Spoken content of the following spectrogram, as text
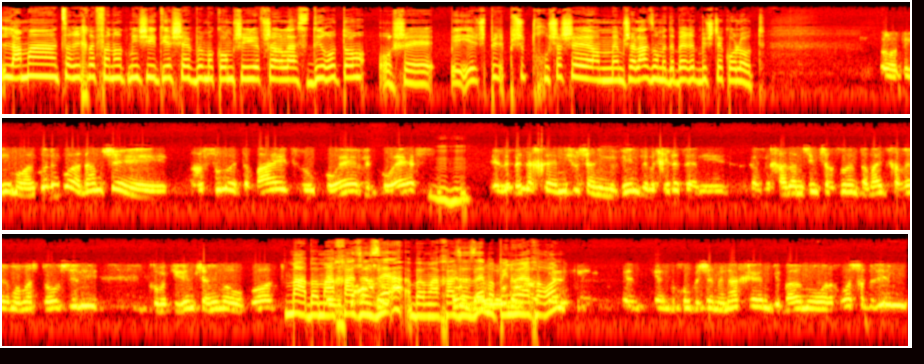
למה צריך לפנות מי שהתיישב במקום שאי אפשר להסדיר אותו, או שיש פשוט תחושה שהממשלה הזו מדברת בשתי קולות? לא, תראי מורן, קודם כל אדם שהרסו לו את הבית והוא כואב וכועס, זה בטח אה, מישהו שאני מבין ומכיל את זה. אני, אגב, אחד האנשים שהרסו להם את הבית, חבר ממש טוב שלי, אנחנו מכירים שנים ארוכות. מה, במאחז כן, הזה? במאחז כן, הזה? כן, בפינוי האחרון? כן, כן, בחור בשם מנחם, דיברנו, אנחנו ממש חברים,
